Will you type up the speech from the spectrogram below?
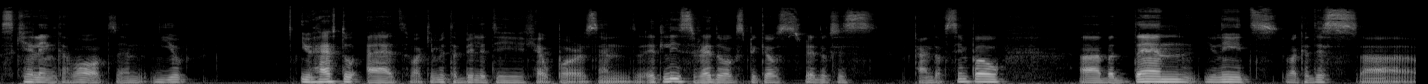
scaling a lot, and you you have to add like immutability helpers and at least Redux because Redux is kind of simple uh, but then you need like this uh,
